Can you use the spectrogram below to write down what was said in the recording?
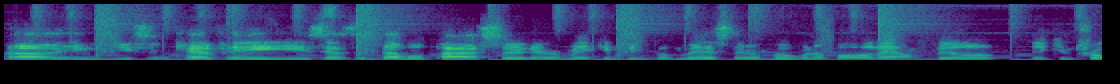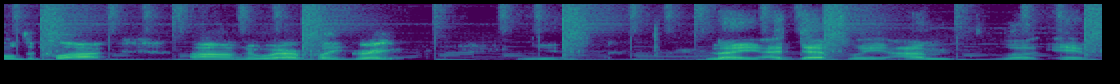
uh, he was using Kev Hayes as a double passer. They were making people miss. They were moving the ball downfield. They controlled the clock. Um, New Era played great. Yeah, no, I definitely. I'm look if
